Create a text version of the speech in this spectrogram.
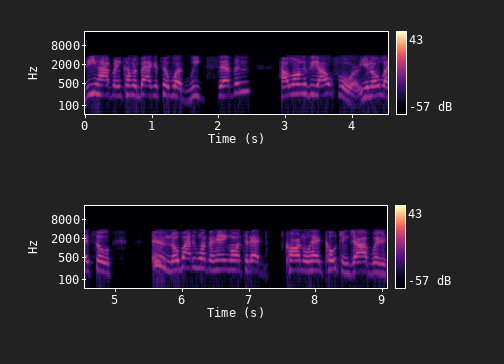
D Hop ain't coming back until what week seven? How long is he out for? You know, like so. nobody wants to hang on to that Cardinal head coaching job where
